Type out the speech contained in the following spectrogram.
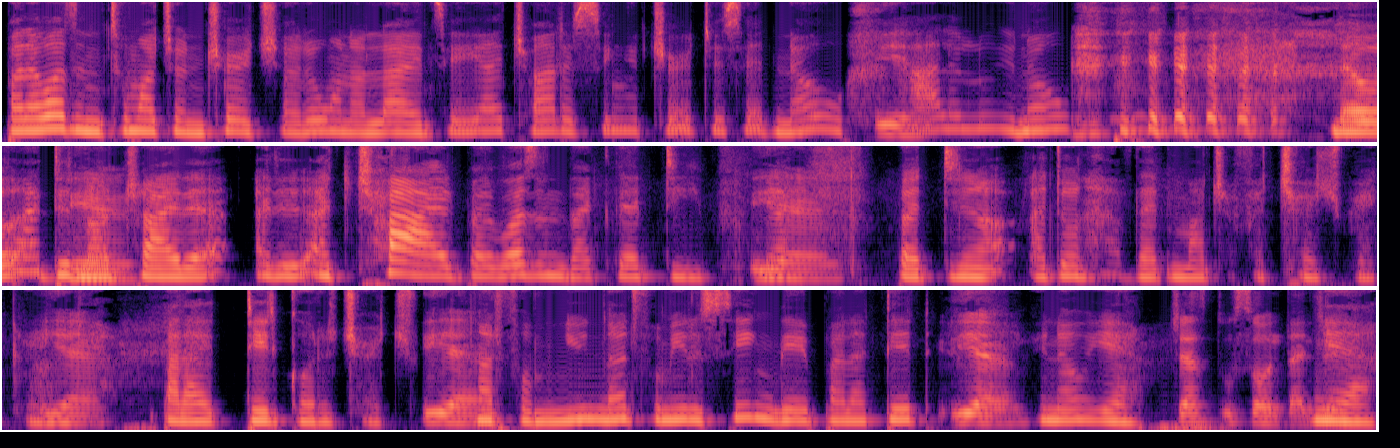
but I wasn't too much on church. I don't want to lie and say, I tried to sing at church. I said, no, Yeah. hallelujah, no. no, I did Yeah. not try that. I did, I tried, but it wasn't like that deep. Yeah. But you know, I don't have that much of a church background. Yeah. But I did go to church. Yeah. Not for me, not for me to sing there, but I did. Yeah. You know, yeah, Just usonta. yeah.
